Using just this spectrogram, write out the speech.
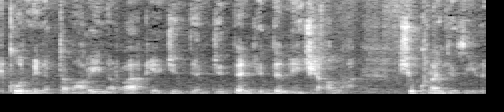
تكون من التمارين الراقية جدا جدا جدا إن شاء الله. شكرا جزيلا.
